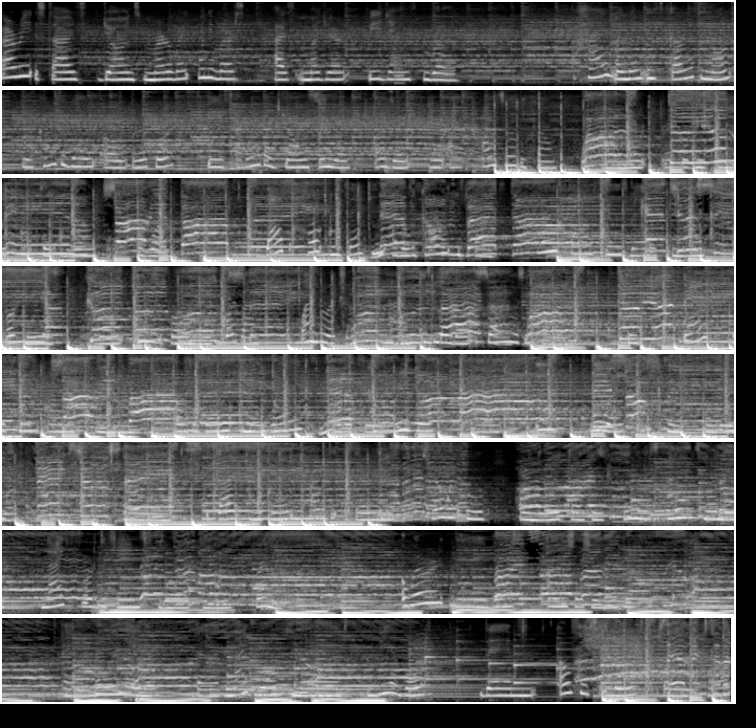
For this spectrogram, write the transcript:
Harry Styles joins Marvel Universe as Major Villain's brother. Hi, my name is Carlos Simon. Welcome today our report is about a young singer, also who has also become um, outfit loads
